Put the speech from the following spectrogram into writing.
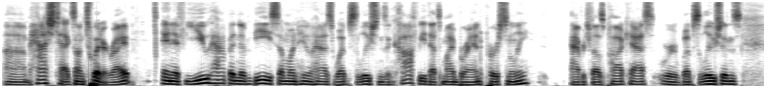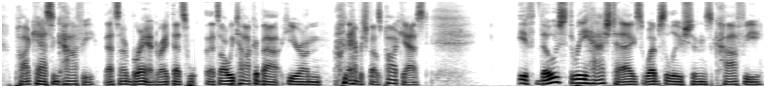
um, hashtags on twitter right and if you happen to be someone who has web solutions and coffee, that's my brand personally. Average Fellas Podcast, we're web solutions, podcasts, and coffee. That's our brand, right? That's that's all we talk about here on on Average Fellas Podcast. if those three hashtags, web solutions, coffee,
